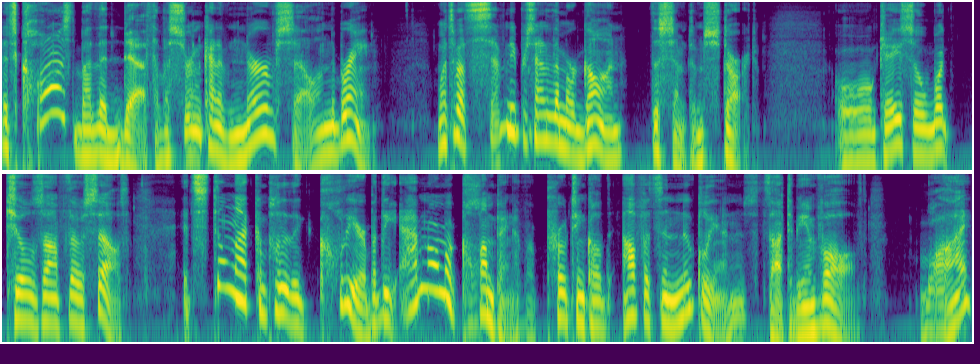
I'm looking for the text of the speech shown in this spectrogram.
It's caused by the death of a certain kind of nerve cell in the brain. Once about 70% of them are gone, the symptoms start. OK, so what kills off those cells? It's still not completely clear, but the abnormal clumping of a protein called alpha-synuclein is thought to be involved. Why?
